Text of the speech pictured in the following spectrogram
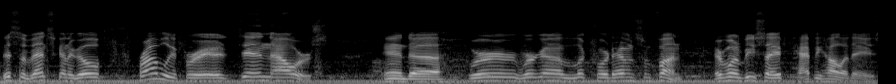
This event's going to go probably for uh, 10 hours. And we're, we're going to look forward to having some fun. Everyone be safe. Happy holidays.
